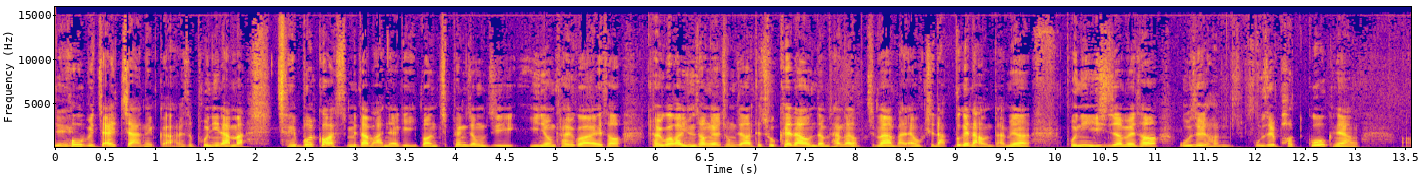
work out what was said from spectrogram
예. 호흡이 짧지 않을까. 그래서 본인이 아마 제볼 것 같습니다. 만약에 이번 집행정지 인용 결과에서 결과가 윤석열 총장한테 좋게 나온다면 상관없지만 만약 혹시 나쁘게 나온다면 본인이 이 시점에서 옷을 던- 옷을 벗고 그냥 어,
